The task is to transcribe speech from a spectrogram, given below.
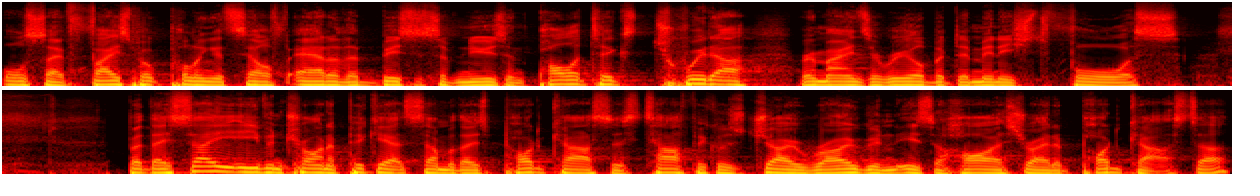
also Facebook pulling itself out of the business of news and politics. Twitter remains a real but diminished force. But they say even trying to pick out some of those podcasts is tough because Joe Rogan is the highest rated podcaster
